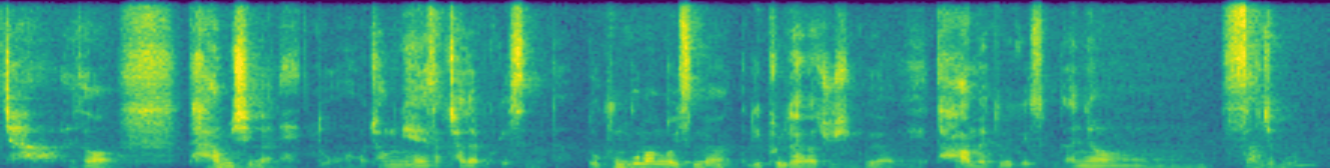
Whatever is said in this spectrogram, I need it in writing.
자, 그래서 다음 시간에 또 정리해서 찾아뵙겠습니다. 또 궁금한 거 있으면 리플 달아주시고요. 예, 다음에 또 뵙겠습니다. 안녕. 쌍제분.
